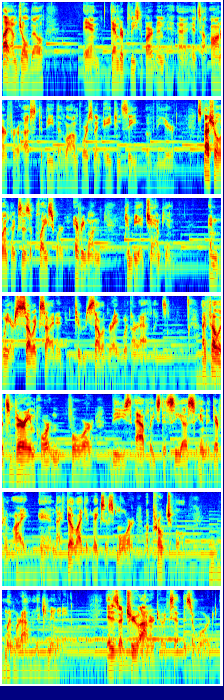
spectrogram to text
Hi, I'm Joel Bell, and Denver Police Department. Uh, it's an honor for us to be the law enforcement agency of the year. Special Olympics is a place where everyone can be a champion, and we are so excited to celebrate with our athletes. I feel it's very important for these athletes to see us in a different light, and I feel like it makes us more approachable when we're out in the community. It is a true honor to accept this award.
